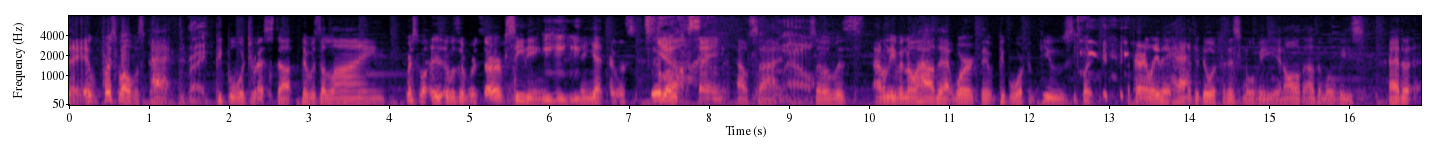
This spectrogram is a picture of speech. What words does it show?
it, first of all it was packed. Right. People were dressed up. There was a line. First of all, it, it was a reserved seating, hmm and yet there was still a line same. outside. Wow. So it was. I don't even know how that worked. They, people were confused, but apparently they had to do it for this movie and all the other movies. I had to.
